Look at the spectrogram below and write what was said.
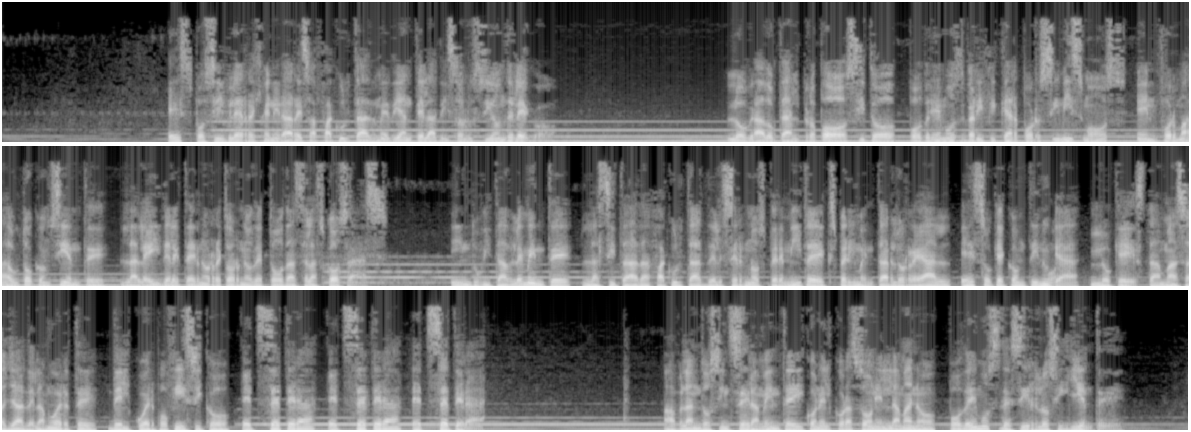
Es posible regenerar esa facultad mediante la disolución del ego. logrado tal propósito, podremos verificar por sí mismos, en forma autoconsciente, la ley del eterno retorno de todas las cosas. Indubitablemente, la citada facultad del ser nos permite experimentar lo real, eso que continúa, lo que está más allá de la muerte, del cuerpo físico, etcétera, etcétera, etcétera. Hablando sinceramente y con el corazón en la mano, podemos decir lo siguiente.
